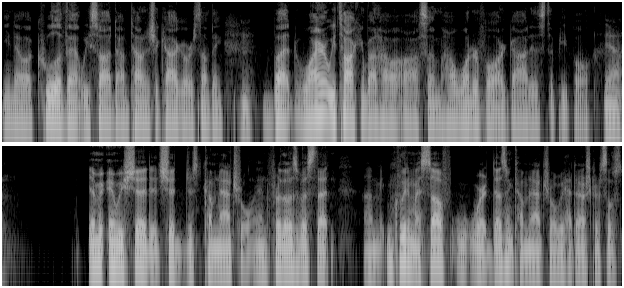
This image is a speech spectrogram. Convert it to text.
you know a cool event we saw downtown in Chicago or something, Mhm. but why aren't we talking about how awesome, how wonderful our God is to people? Yeah. And we, and we should. It should just come natural. And for those of us that, um, including myself, where it doesn't come natural, we have to ask ourselves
